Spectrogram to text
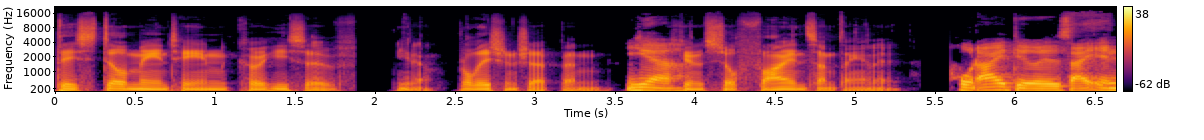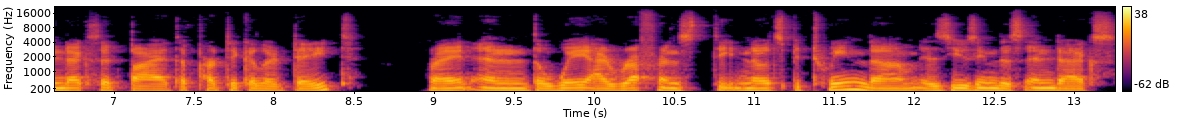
they still maintain cohesive you know relationship and yeah you can still find something in it what i do is i index it by the particular date right and the way i reference the notes between them is using this index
